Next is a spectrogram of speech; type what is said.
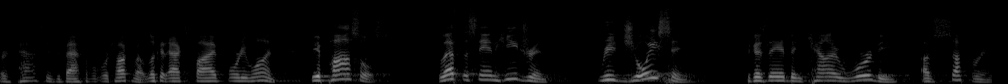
or a passage to back up what we're talking about. Look at Acts 5:41. The apostles left the Sanhedrin rejoicing because they had been counted worthy of suffering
